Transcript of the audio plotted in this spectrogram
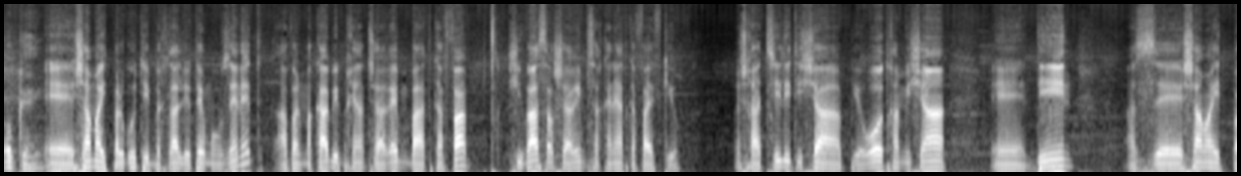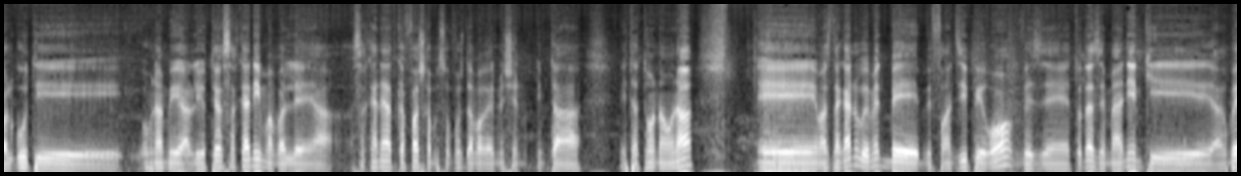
אוקיי. אה, שם ההתפלגות היא בכלל יותר מאוזנת, אבל מכבי מבחינת שערים בהתקפה, 17 שערים שחקני התקפה הפקיעו. יש לך אצילי תשעה, פירות חמישה, אה, דין, אז אה, שם ההתפלגות היא אומנם היא על יותר שחקנים, אבל שחקני ההתקפה שלך בסופו של דבר הם שנותנים את הטון העונה. אה, אז נגענו באמת בפרנזי פירו, וזה, אתה יודע, זה מעניין, כי הרבה,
